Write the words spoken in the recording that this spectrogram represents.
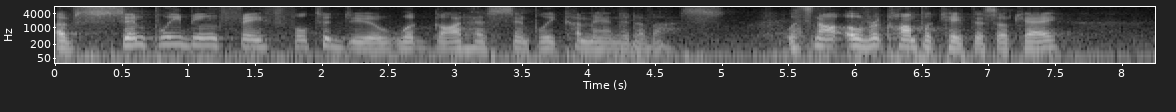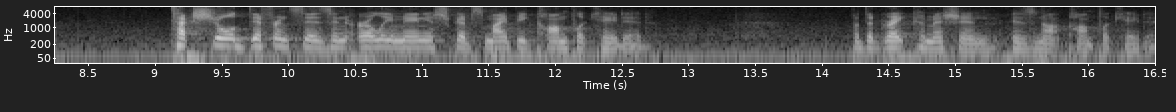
of simply being faithful to do what God has simply commanded of us. Let's not overcomplicate this, okay? Textual differences in early manuscripts might be complicated, but the Great Commission is not complicated.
